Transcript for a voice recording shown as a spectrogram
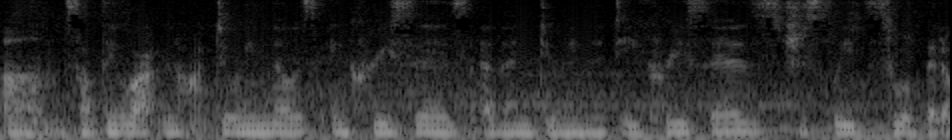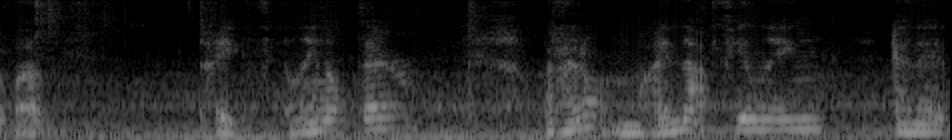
Um, something about not doing those increases and then doing the decreases just leads to a bit of a tight feeling up there but I don't mind that feeling and it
